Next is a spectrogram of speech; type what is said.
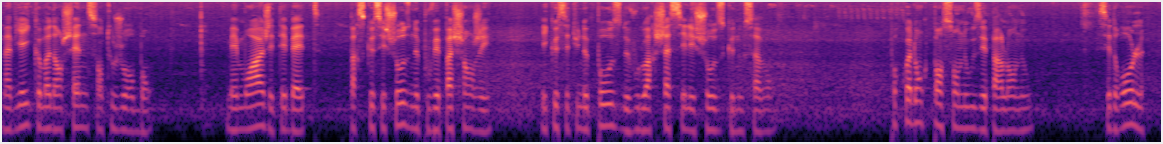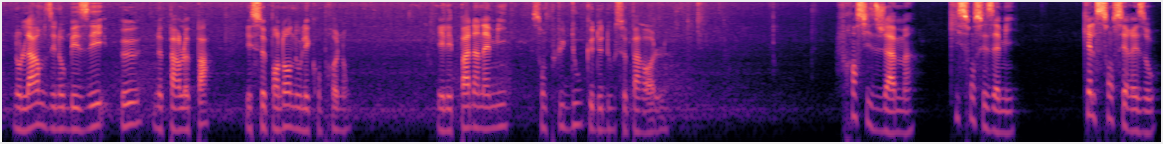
Ma vieille commode en chêne sent toujours bon. Mais moi, j'étais bête, parce que ces choses ne pouvaient pas changer, et que c'est une pause de vouloir chasser les choses que nous savons. Pourquoi donc pensons-nous et parlons-nous? C'est drôle, nos larmes et nos baisers, eux, ne parlent pas, et cependant nous les comprenons et les pas d'un ami sont plus doux que de douces paroles. Francis Jam, qui sont ses amis? Quels sont ses réseaux?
